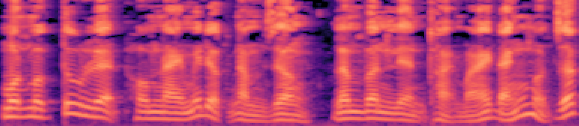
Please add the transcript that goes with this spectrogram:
Một mực tu luyện, hôm nay mới được nằm giường, lâm vân liền thoải mái đánh một giấc.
